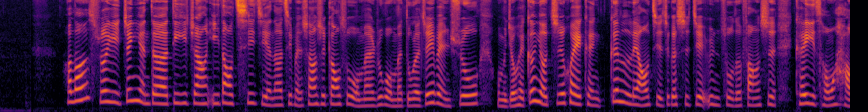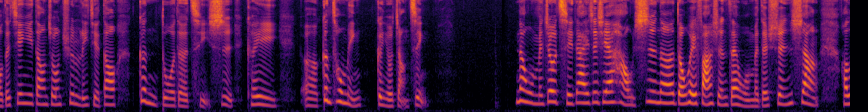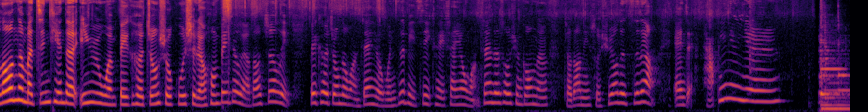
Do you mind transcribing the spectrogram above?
好了，所以箴言的第一章一到七节呢，基本上是告诉我们，如果我们读了这一本书，我们就会更有智慧，可以更了解这个世界运作的方式，可以从好的建议当中去理解到更多的启示，可以呃更聪明，更有长进。那我们就期待这些好事呢，都会发生在我们的身上。好喽，那么今天的英语文备课中说故事聊烘焙就聊到这里。备课中的网站有文字笔记，可以善用网站的搜寻功能，找到你所需要的资料。And Happy New Year！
